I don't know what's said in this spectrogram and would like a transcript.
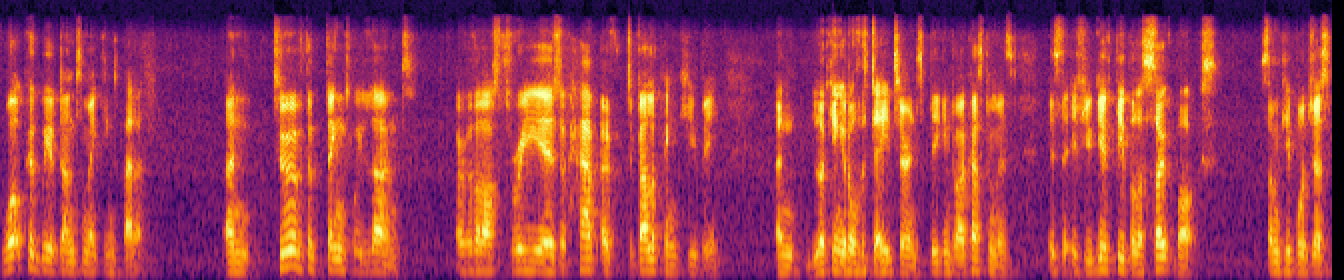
What could we have done to make things better? And two of the things we learned over the last three years of, have, of developing Qubie and looking at all the data and speaking to our customers is that if you give people a soapbox, some people just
